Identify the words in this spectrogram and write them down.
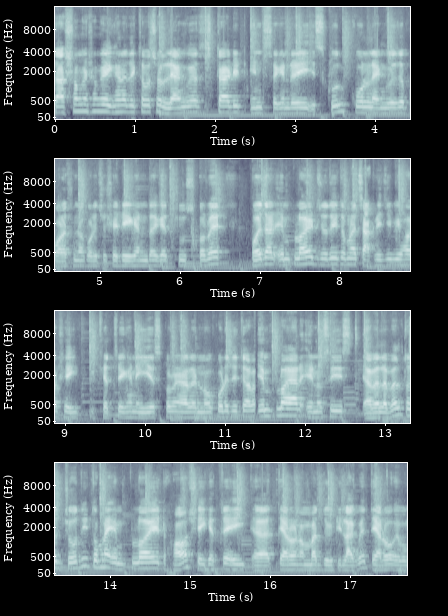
তার সঙ্গে সঙ্গে এখানে দেখতে পাচ্ছ language studied in secondary school কোন ল্যাঙ্গুয়েজে পড়াশোনা করেছ সেটি এখান থেকে চুজ করবে। ওয়েদার এমপ্লয়েড যদি তোমরা চাকরিজীবী হও সেই ক্ষেত্রে এখানে ইয়েস করবে, নাহলে নো করে দিতে হবে। এমপ্লয়ার এনওসি অ্যাভেলেবেল তো যদি তোমরা এমপ্লয়েড হও সেই ক্ষেত্রে এই তেরো নম্বর দুইটি লাগবে, তেরো এবং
